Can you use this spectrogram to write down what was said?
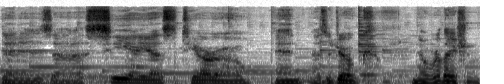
That is uh, C A S T R O, and as a joke, no relation.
